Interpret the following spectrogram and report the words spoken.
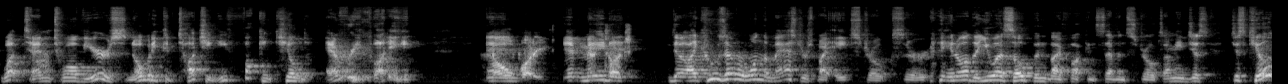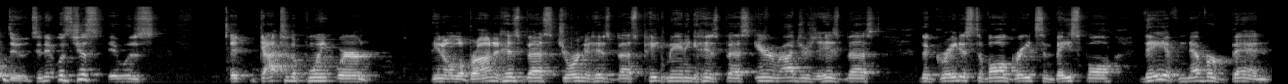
what 10 12 years? Nobody could touch him. He fucking killed everybody. And nobody it made it like who's ever won the masters by eight strokes or you know the us open by fucking seven strokes? I mean just just killed dudes. And it was just it was it got to the point where you know, LeBron at his best, Jordan at his best, Peyton Manning at his best, Aaron Rodgers at his best, the greatest of all greats in baseball. They have never been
